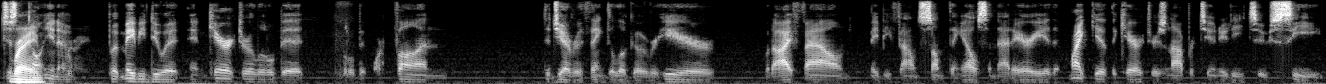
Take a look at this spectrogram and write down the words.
Just Right. don't, you know, but maybe do it in character a little bit, a little bit more fun. Did you ever think to look over here? What I found, maybe found something else in that area that might give the characters an opportunity to see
